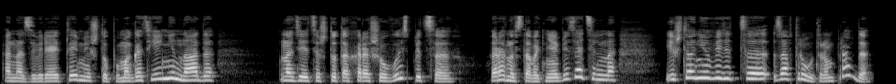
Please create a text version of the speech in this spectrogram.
Она заверяет Эми, что помогать ей не надо, надеется, что та хорошо выспится, рано вставать не обязательно, и что они увидятся завтра утром, правда?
